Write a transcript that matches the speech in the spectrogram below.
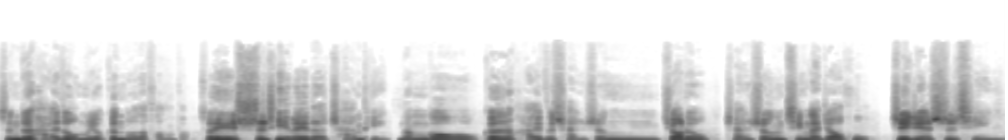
针对孩子，我们有更多的方法，所以实体类的产品能够跟孩子产生交流、产生情感交互，这件事情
